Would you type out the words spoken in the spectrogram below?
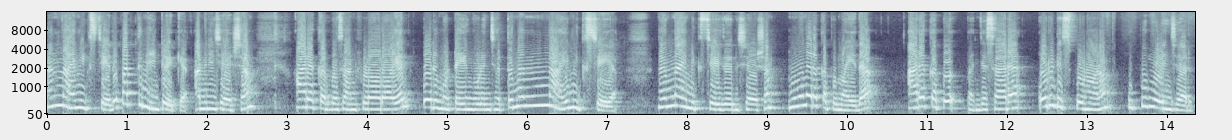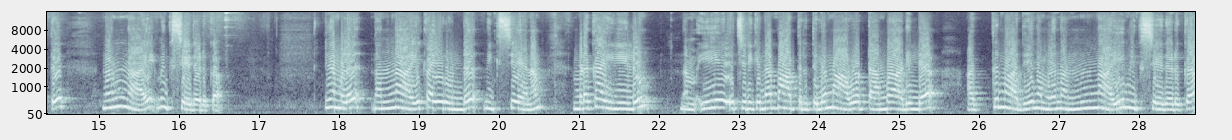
നന്നായി മിക്സ് ചെയ്ത് പത്ത് മിനിറ്റ് വെക്കുക. അതിനുശേഷം അര കപ്പ് സൺഫ്ലവർ ഓയിൽ ഒരു മുട്ടയും കൂടി ചേർത്ത് നന്നായി മിക്സ് ചെയ്യുക. നന്നായി മിക്സ് ചെയ്തതിനു ശേഷം മൂന്നര കപ്പ് മൈദ അര കപ്പ് പഞ്ചസാര ഒരു ടീസ്പൂണോളം ഉപ്പും കൂടിയും ചേർത്ത് നന്നായി മിക്സ് ചെയ്തെടുക്കുക. നമ്മൾ നന്നായി കൈ കൊണ്ട് മിക്സ് ചെയ്യണം. നമ്മുടെ കയ്യിലും ഈ വെച്ചിരിക്കുന്ന പാത്രത്തിലും മാവ് ഒട്ടാൻ പാടില്ല. അത് മതി. നമ്മൾ നന്നായി മിക്സ് ചെയ്തെടുക്കുക.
